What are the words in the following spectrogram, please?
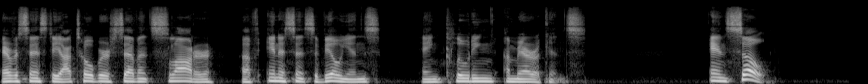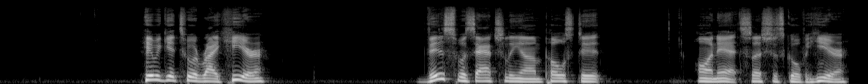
ever since the October 7th slaughter of innocent civilians, including Americans. And so, here we get to it right here. This was actually um, posted on X. Let's just go over here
